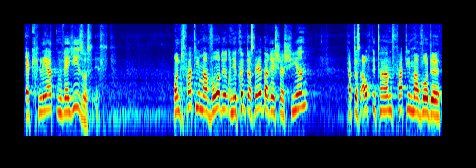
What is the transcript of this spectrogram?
erklärten, wer Jesus ist. Und Fatima wurde, und ihr könnt das selber recherchieren, ich habe das auch getan, Fatima wurde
